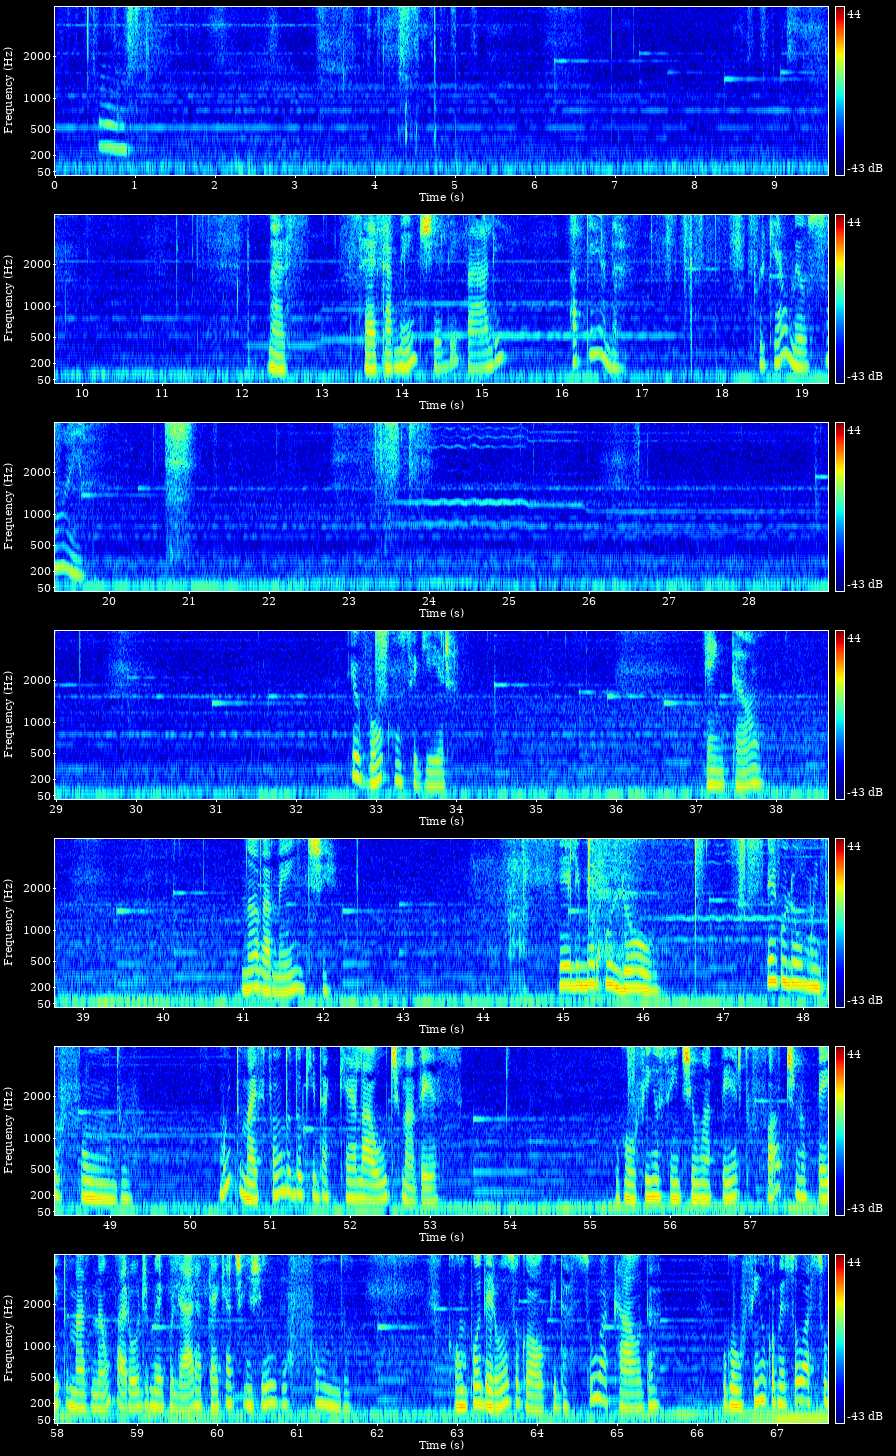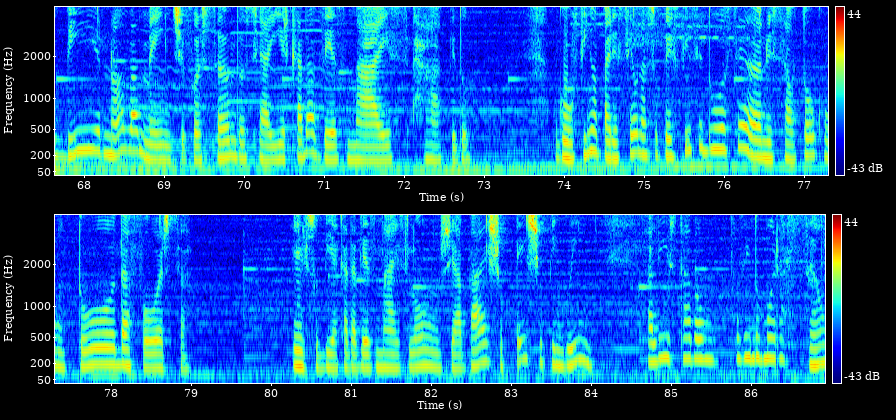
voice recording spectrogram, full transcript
Mas certamente ele vale a pena, porque é o meu sonho. eu vou conseguir. Então, novamente, ele mergulhou, mergulhou muito fundo, muito mais fundo do que daquela última vez. O golfinho sentiu um aperto forte no peito, mas não parou de mergulhar até que atingiu o fundo. Com um poderoso golpe da sua cauda, o golfinho começou a subir novamente, forçando-se a ir cada vez mais rápido. O golfinho apareceu na superfície do oceano e saltou com toda a força. Ele subia cada vez mais longe, abaixo o peixe e o pinguim ali estavam fazendo uma oração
